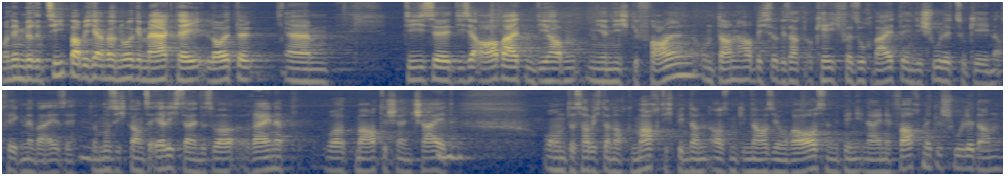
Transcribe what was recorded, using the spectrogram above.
Und im Prinzip habe ich einfach nur gemerkt, hey Leute, ähm, diese, diese Arbeiten, die haben mir nicht gefallen und dann habe ich so gesagt, okay, ich versuche weiter in die Schule zu gehen auf irgendeine Weise. Da muss ich ganz ehrlich sein, das war reiner pragmatischer Entscheid. Mhm. Und das habe ich dann auch gemacht. Ich bin dann aus dem Gymnasium raus und bin in eine Fachmittelschule dann.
